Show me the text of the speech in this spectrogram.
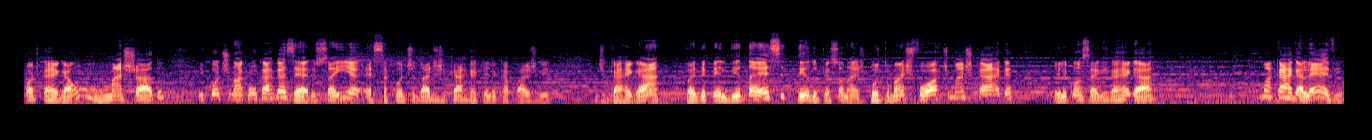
pode carregar um machado e continuar com carga zero. Isso aí, essa quantidade de carga que ele é capaz de, de carregar, vai depender da ST do personagem. Quanto mais forte, mais carga ele consegue carregar. Uma carga leve,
